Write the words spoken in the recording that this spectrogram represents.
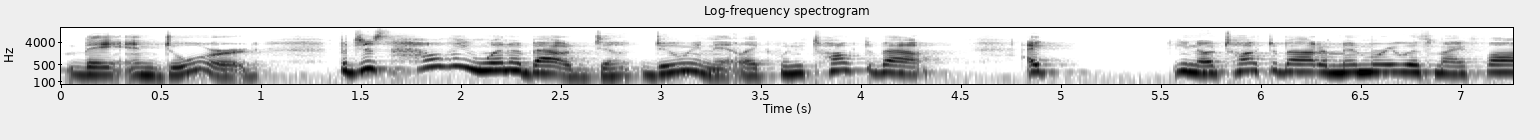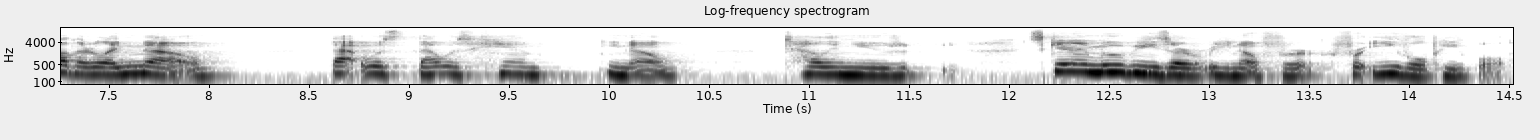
they endured but just how they went about do- doing it. Like when you talked about I you know talked about a memory with my father like no that was that was him you know telling you scary movies are you know for for evil people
